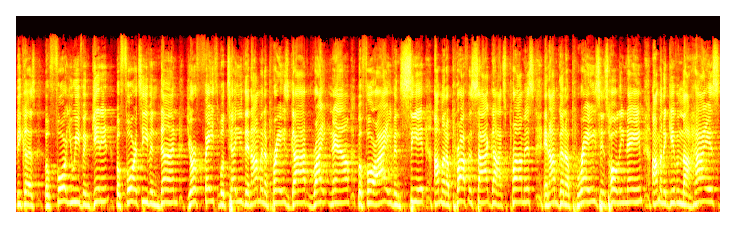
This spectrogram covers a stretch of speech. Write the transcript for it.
Because before you even get it, before it's even done, your faith will tell you that I'm going to praise God right now before I even see it. I'm going to prophesy God's promise and I'm going to praise his holy name. I'm going to give him the highest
